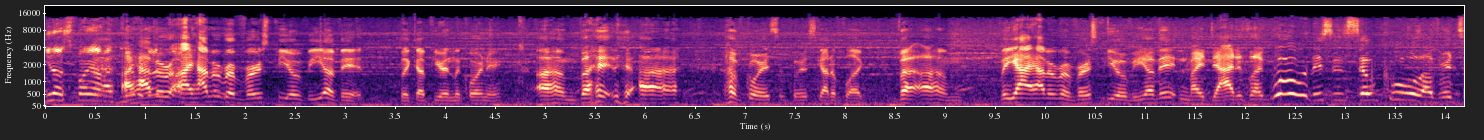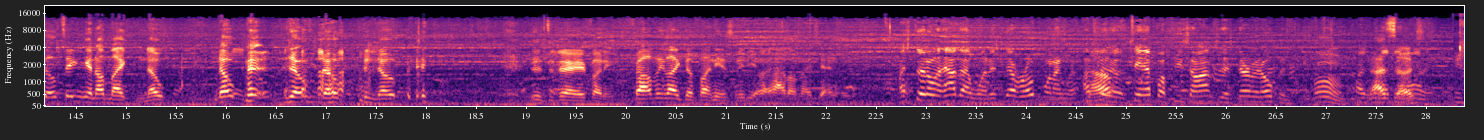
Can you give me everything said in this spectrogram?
you know, it's funny. I've I have a I have a reverse POV of it. Click up here in the corner. Um, but uh, of course, of course, got a plug. But um, but yeah, I have a reverse POV of it, and my dad is like, "Whoa, this is so cool!" As we're tilting, and I'm like, "Nope, nope, nope, nope, nope." it's very funny. Probably like the funniest video I have on my channel. I still don't have that one. It's never open when I went. I've No? been to Tampa a few times and it's never been open. I've that on sucks. it.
